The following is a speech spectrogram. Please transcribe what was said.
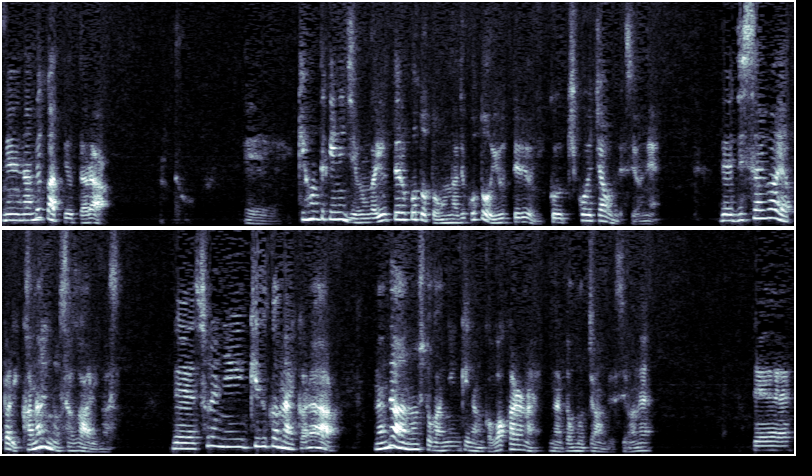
で、なんでかって言ったら、えー基本的に自分が言ってることと同じことを言ってるように聞こえちゃうんですよね。で、実際はやっぱりかなりの差があります。で、それに気づかないから、なんであの人が人気なんかわからないなんて思っちゃうんですよね。で、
